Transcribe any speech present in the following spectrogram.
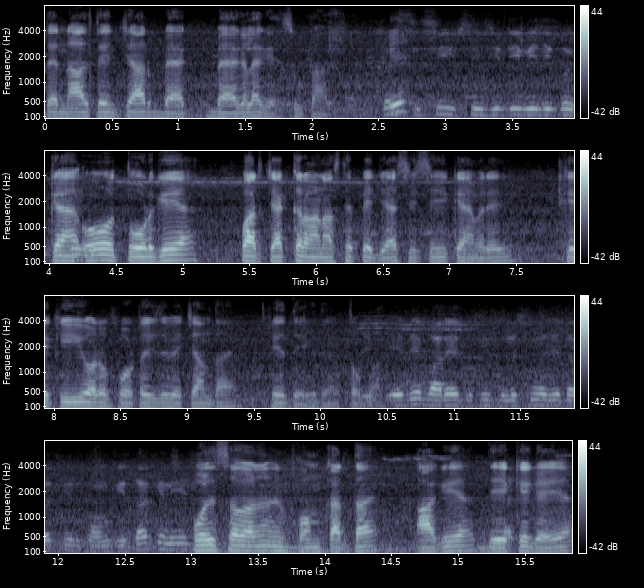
ਤੇ ਨਾਲ ਤਿੰਨ ਚਾਰ ਬੈਗ ਬੈਗ ਲੈ ਗਏ ਸੂਟਾਂ ਦੇ। ਸੀਸੀਟੀਵੀ ਦੀ ਕੋਈ ਕੈ ਉਹ ਤੋੜ ਗਏ ਆ ਪਰ ਚੈੱਕ ਕਰਾਉਣ ਵਾਸਤੇ ਭੇਜਿਆ ਸੀਸੀ ਕੈਮਰੇ ਕਿ ਕੀ ਔਰ ਫੋਟੋਜ਼ ਦੇ ਵਿੱਚ ਆਂਦਾ ਹੈ ਫਿਰ ਦੇਖਦੇ ਹਾਂ ਤੋਂ ਬਾਅਦ। ਇਹਦੇ ਬਾਰੇ ਤੁਸੀਂ ਪੁਲਿਸ ਨੂੰ ਅਜੇ ਤੱਕ ਇਨਫੋਰਮ ਕੀਤਾ ਕਿ ਨਹੀਂ? ਪੁਲਿਸ ਵਾਲਿਆਂ ਨੇ ਇਨਫੋਰਮ ਕਰਤਾ ਹੈ ਆ ਗਏ ਆ ਦੇਖ ਕੇ ਗਏ ਆ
